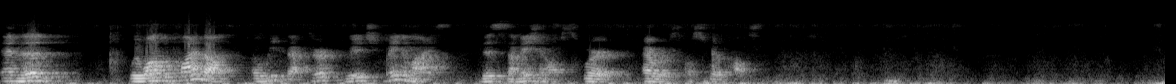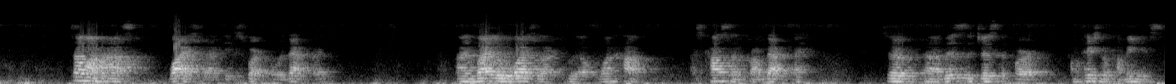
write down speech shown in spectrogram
And then we want to find out a weight vector which minimizes this summation of square errors or square cost. Someone asked, why should I take square over that, right? And the why should I put one half as constant from that, right? So uh, this is just for computational convenience,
